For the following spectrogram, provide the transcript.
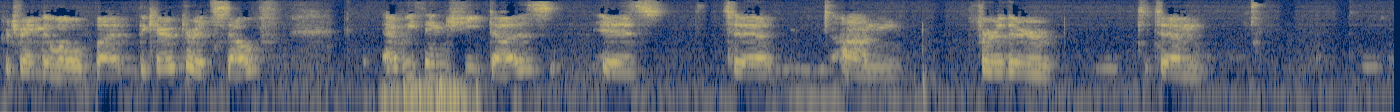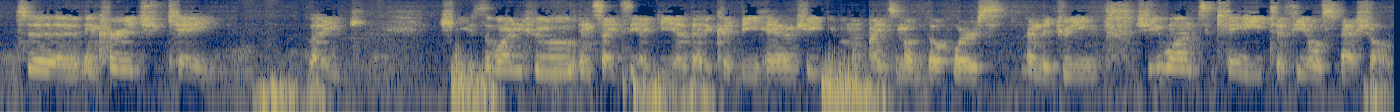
portraying the role, but the character itself, everything she does is to um, further to to, um, to encourage Kay, like she's the one who incites the idea that it could be him. She reminds him of the horse and the dream. She wants Kay to feel special,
